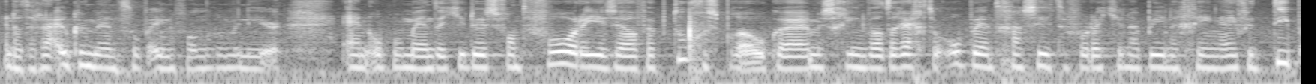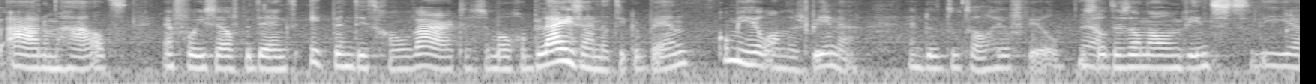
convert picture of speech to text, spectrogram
En dat ruiken mensen op een of andere manier. En op het moment dat je dus van tevoren jezelf hebt toegesproken en misschien wat rechterop bent gaan zitten voordat je naar binnen ging, even diep ademhaalt en voor jezelf bedenkt: ik ben dit gewoon waard en ze mogen blij zijn dat ik er ben, kom je heel anders binnen. En dat doet al heel veel. Dus Ja. dat is dan al een winst die je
